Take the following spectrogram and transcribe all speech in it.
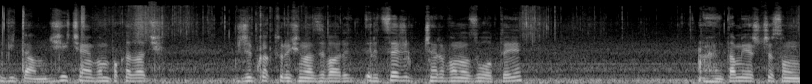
Witam. Dzisiaj chciałem Wam pokazać grzybka, który się nazywa ry- rycerzyk czerwono-złoty. Tam jeszcze są e,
